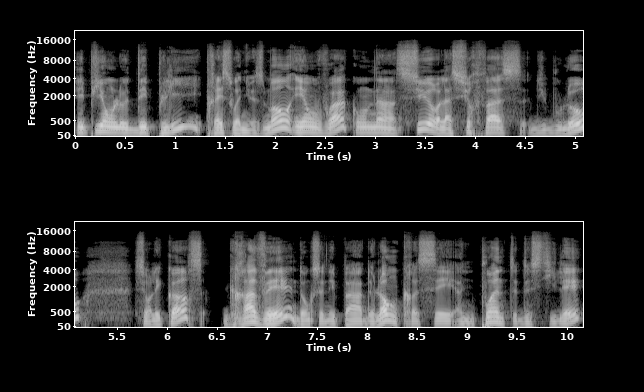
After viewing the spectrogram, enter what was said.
et puis on le déplie très soigneusement et on voit qu'on a sur la surface du boulot, sur l'écorce, gravé, donc ce n'est pas de l'encre, c'est une pointe de stylet,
